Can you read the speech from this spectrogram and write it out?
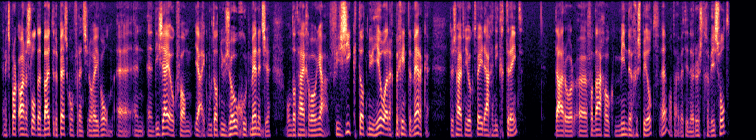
En ik sprak Arne Slot net buiten de persconferentie nog even om. Eh, en, en die zei ook van, ja, ik moet dat nu zo goed managen. Omdat hij gewoon, ja, fysiek dat nu heel erg begint te merken. Dus hij heeft nu ook twee dagen niet getraind. Daardoor eh, vandaag ook minder gespeeld, hè, want hij werd in de rust gewisseld.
